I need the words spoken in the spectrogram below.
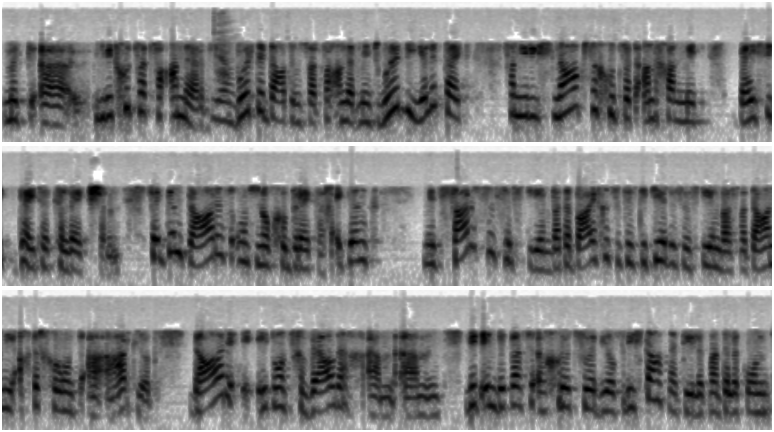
met uh jy weet goed wat verander, ja. geboortedatums wat verander. Mense hoor die hele tyd van hierdie snaakse goed wat aangaan met basic data collection. So ek dink daar is ons nog gebrekkig. Ek dink met SARS se stelsel wat 'n baie gesofistikeerde stelsel was wat daar in die agtergrond uh, hardloop. Daar het ons geweldig um um weet en dit was 'n groot voordeel vir die staat natuurlik want hulle kon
